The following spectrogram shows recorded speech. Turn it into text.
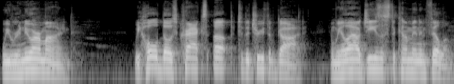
We renew our mind. We hold those cracks up to the truth of God, and we allow Jesus to come in and fill them.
